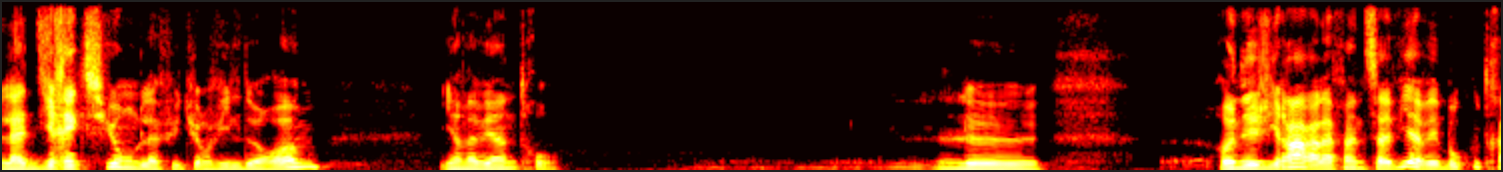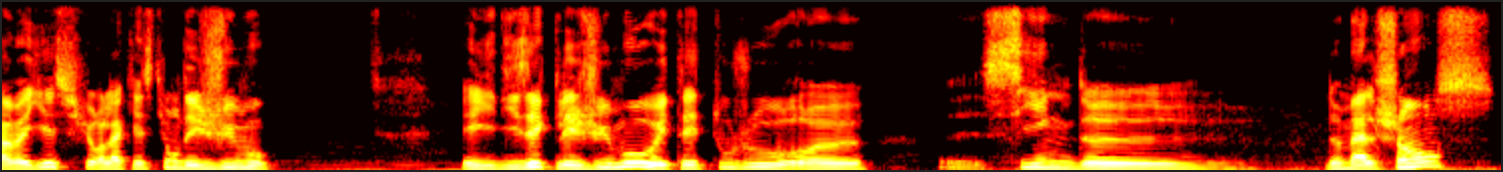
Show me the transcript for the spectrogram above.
la direction de la future ville de Rome. Il y en avait un de trop. René Girard, à la fin de sa vie, avait beaucoup travaillé sur la question des jumeaux. Et il disait que les jumeaux étaient toujours euh, signe de, malchance,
